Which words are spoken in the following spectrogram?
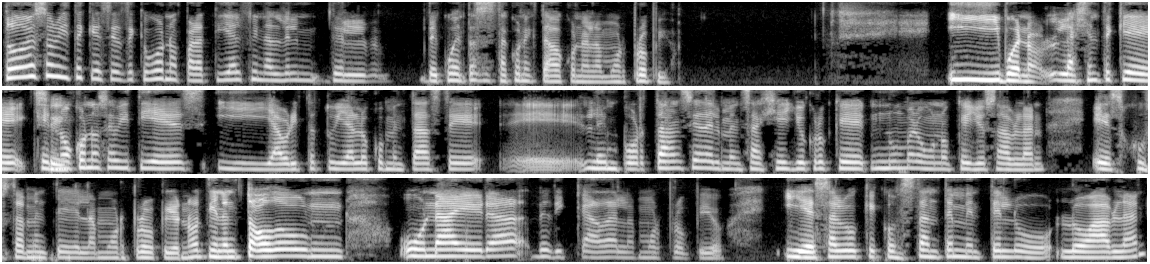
todo eso ahorita que decías de que, bueno, para ti al final del, del, de cuentas está conectado con el amor propio. Y bueno, la gente que, que no conoce a BTS y ahorita tú ya lo comentaste, eh, la importancia del mensaje, yo creo que número uno que ellos hablan es justamente el amor propio, ¿no? Tienen todo un, una era dedicada al amor propio y es algo que constantemente lo, lo hablan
